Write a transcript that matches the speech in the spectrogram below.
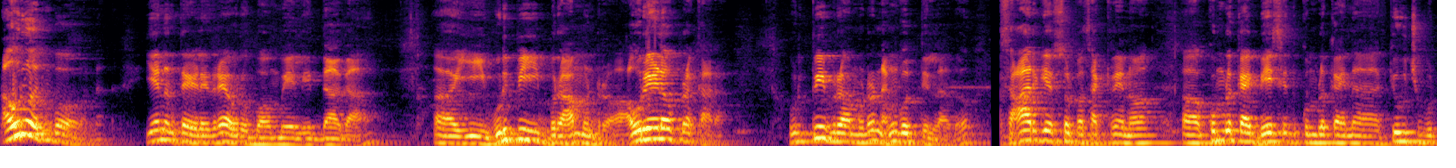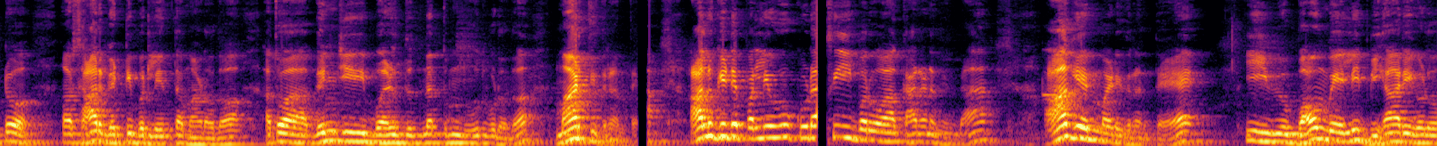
ಅವರು ಅನುಭವವನ್ನು. ಏನಂತ ಹೇಳಿದರೆ ಅವರು ಬಾಂಬೆಯಲ್ಲಿ ಇದ್ದಾಗ ಆ, ಈ ಉಡುಪಿ ಬ್ರಾಹ್ಮಣರು ಅವ್ರು ಹೇಳೋ ಪ್ರಕಾರ ಉಡುಪಿ ಬ್ರಾಹ್ಮಣರು ನಂಗೆ ಗೊತ್ತಿಲ್ಲ ಅದು. ಸಾರಿಗೆ ಸ್ವಲ್ಪ ಸಕ್ಕರೆನೋ ಕುಂಬಳಕಾಯಿ ಬೇಯಿಸಿದ ಕುಂಬಳಕಾಯಿನ ಕಿವುಚ್ಬಿಟ್ಟು ಸಾರು ಗಟ್ಟಿ ಬರಲಿ ಅಂತ ಮಾಡೋದು ಅಥವಾ ಗಂಜಿ ಬಳ್ದನ್ನ ತುಂಬ ಊದ್ಬಿಡೋದು ಮಾಡ್ತಿದ್ರಂತೆ. ಆಲೂಗೆಡ್ಡೆ ಪಲ್ಯವೂ ಕೂಡ ಸಿಹಿ ಬರುವ ಕಾರಣದಿಂದ ಆಗೇನು ಮಾಡಿದ್ರಂತೆ, ಈ ಬಾಂಬೆಯಲ್ಲಿ ಬಿಹಾರಿಗಳು,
